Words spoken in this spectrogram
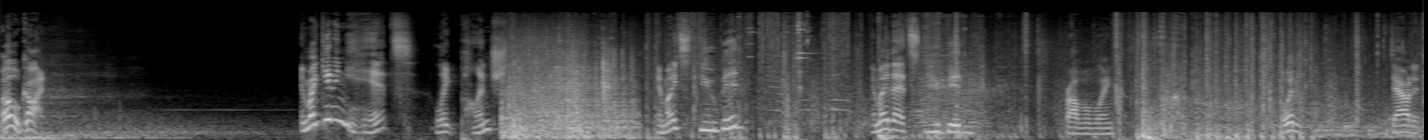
Oh, God. Am I getting hit? Like, punched? Am I stupid? Am I that stupid? Probably. I wouldn't doubt it.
